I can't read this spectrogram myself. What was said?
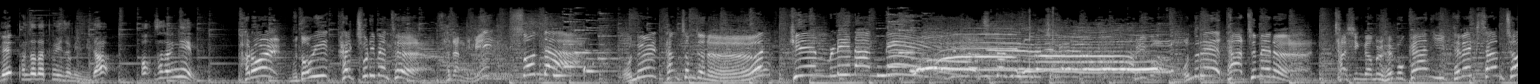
네, 판다다 편의점입니다. 어, 사장님! 8월 무더위 탈출 이벤트 사장님이 쏜다. 오늘 당첨자는 김리나님. 다트맨은 자신감을 회복한 이태백 삼촌.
